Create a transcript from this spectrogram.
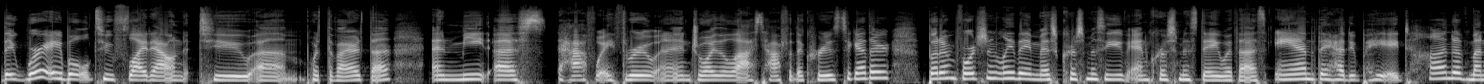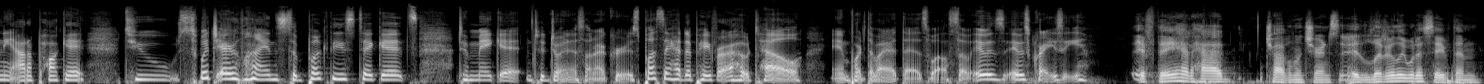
They were able to fly down to um, Puerto Vallarta and meet us halfway through and enjoy the last half of the cruise together. But unfortunately, they missed Christmas Eve and Christmas Day with us, and they had to pay a ton of money out of pocket to switch airlines to book these tickets to make it to join us on our cruise. Plus, they had to pay for a hotel in Puerto Vallarta as well. So it was it was crazy. If they had had travel insurance, it literally would have saved them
